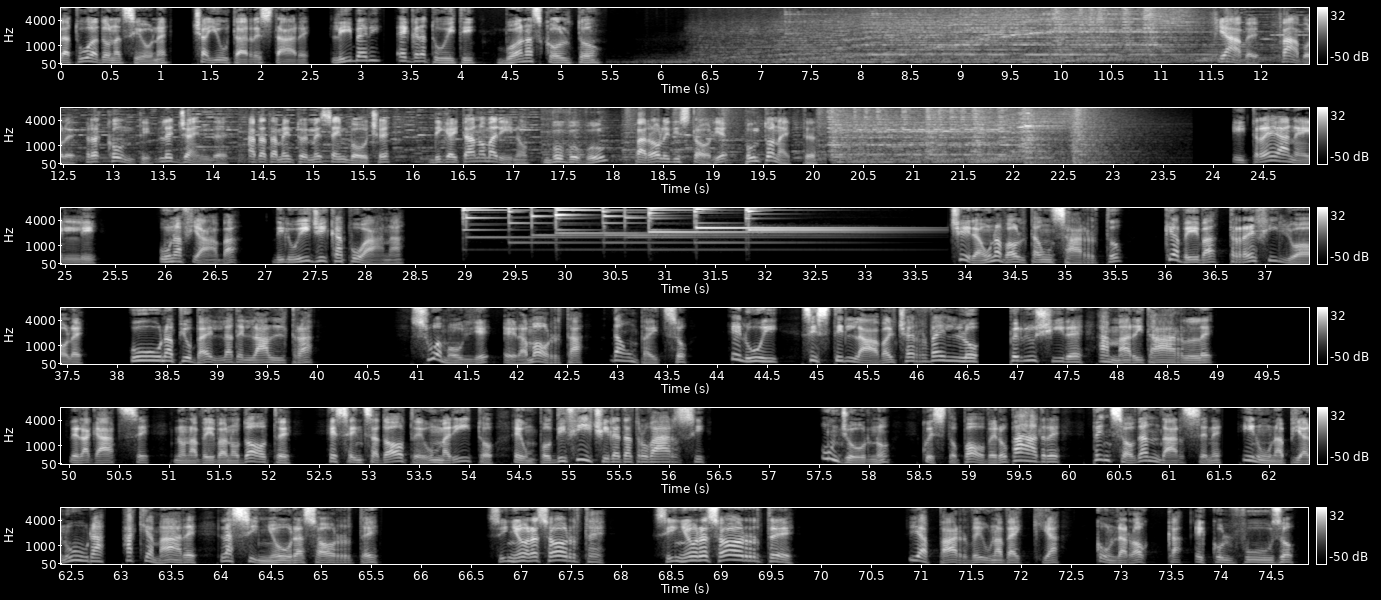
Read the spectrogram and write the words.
La tua donazione ci aiuta a restare liberi e gratuiti. Buon ascolto. Fiabe, favole, racconti, leggende. Adattamento e messa in voce di Gaetano Marino. www.paroledistorie.net I tre anelli. Una fiaba di Luigi Capuana. C'era una volta un sarto che aveva tre figliuole, una più bella dell'altra. Sua moglie era morta da un pezzo e lui si stillava il cervello per riuscire a maritarle. Le ragazze non avevano dote e senza dote un marito è un po' difficile da trovarsi. Un giorno questo povero padre pensò d'andarsene in una pianura a chiamare la signora Sorte. Signora Sorte, signora Sorte. Gli apparve una vecchia con la rocca e col fuso.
